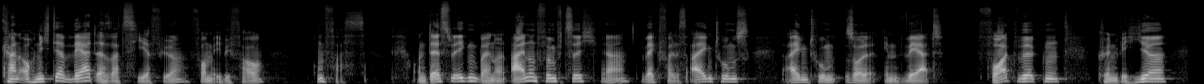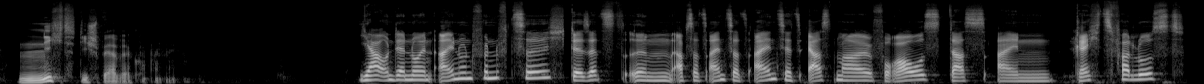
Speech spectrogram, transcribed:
kann auch nicht der Wertersatz hierfür vom EBV umfasst sein. Und deswegen bei 951, ja, Wegfall des Eigentums, Eigentum soll im Wert fortwirken, können wir hier nicht die Sperrwirkung annehmen. Ja, und der 951, der setzt in Absatz 1 Satz 1 jetzt erstmal voraus, dass ein Rechtsverlust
